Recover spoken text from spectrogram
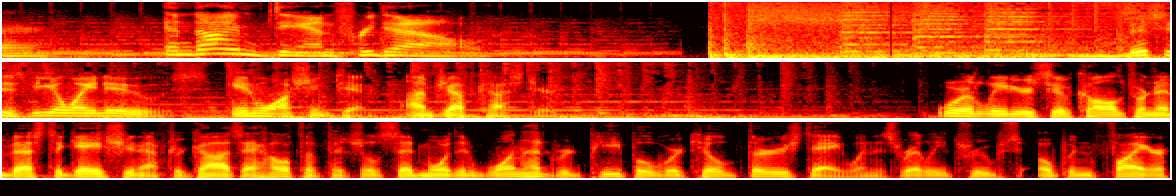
And I'm Dan Friedel. This is VOA News in Washington. I'm Jeff Custer. World leaders have called for an investigation after Gaza health officials said more than 100 people were killed Thursday when Israeli troops opened fire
